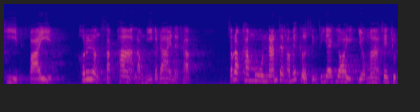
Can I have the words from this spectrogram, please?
ขีดไฟ เครื่องซักผ้าเหล่านี้ก็ได้นะครับสำหรับคำมูลนั้นจะทำให้เกิดสิ่งที่แยกย่อยเยอะมาก เช่นชุด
